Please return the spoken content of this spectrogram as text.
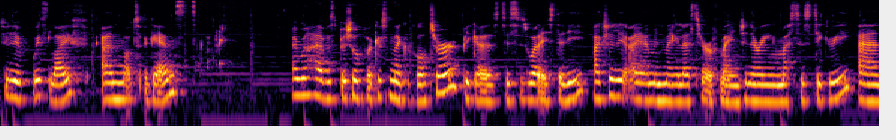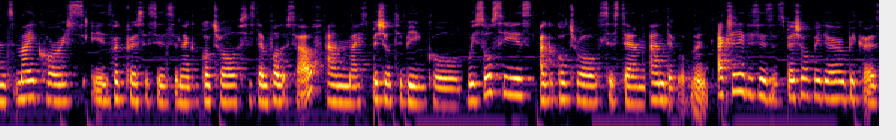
to live with life and not against. I will have a special focus on agriculture because this is what I study. Actually, I am in my last year of my engineering master's degree and my course is food processes and agricultural system for the south and my specialty being called resources, agricultural system and development. Actually, this is a special video because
